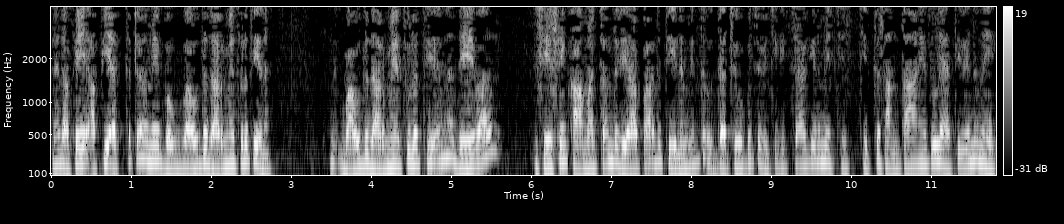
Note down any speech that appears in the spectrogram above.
නේද? අපේ අපි ඇත්තට මේ බෞද්ධ ධර්මය තුළ තියෙන බෞද්ධ ධර්මය තුළ තියෙන දේවල් විශේෂයෙන් කාමච්ඡන්ද ව්‍යාපාද තීන මිද්ද උද්ධච්ච කුච්ච විචිකිච්ඡා කියන මේ චිත්ත සංතානිය තුළ ඇති වෙන මේ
